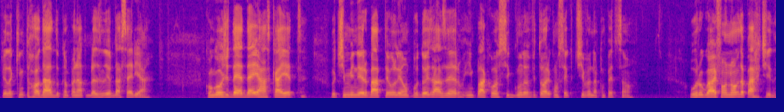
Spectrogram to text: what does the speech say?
pela quinta rodada do Campeonato Brasileiro da Série A. Com gols de Dedé e Arrascaeta, o time mineiro bateu o Leão por 2 a 0 e emplacou a segunda vitória consecutiva na competição. O Uruguai foi o nome da partida.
